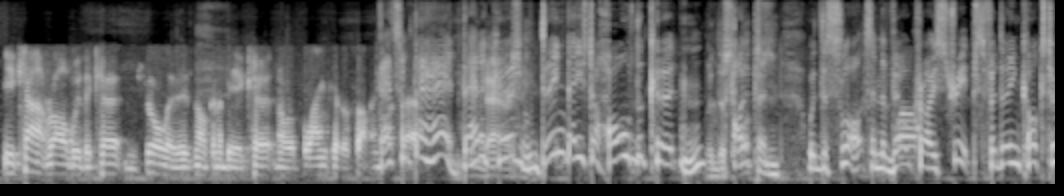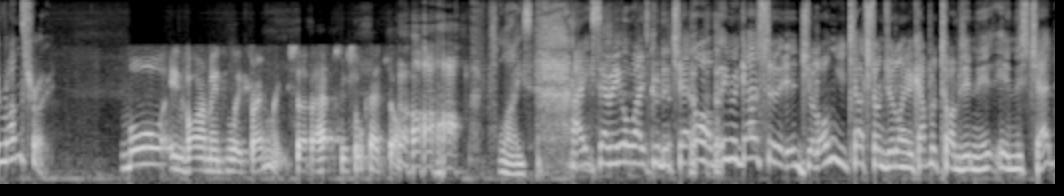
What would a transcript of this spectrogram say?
You can't roll with a curtain. Surely there's not going to be a curtain or a blanket or something. That's like what that. they had. They had a curtain. Dean, they used to hold the curtain open with the slots and the Velcro strips for Dean Cox to run through. More environmentally friendly, so perhaps this will catch on. Please. Hey, Sammy, always good to chat. Oh, in regards to Geelong, you touched on Geelong a couple of times in in this chat.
